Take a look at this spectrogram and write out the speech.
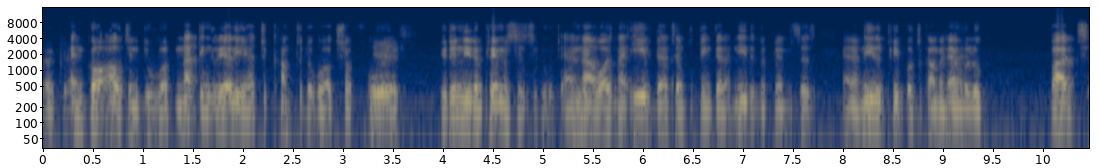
Okay. and go out and do work. Nothing really had to come to the workshop for. yes. You didn't need a premises to do it. And Yeah. I was naive that time to think that I needed the premises and I needed people to come and have a look. But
